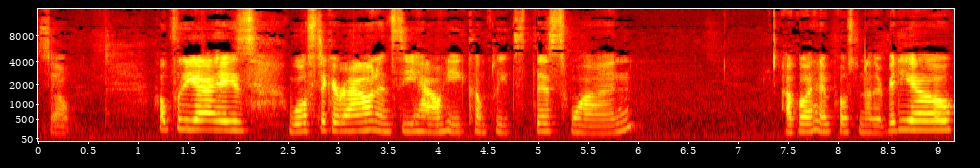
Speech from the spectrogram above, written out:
So hopefully you guys will stick around and see how he completes this one. I'll go ahead and post another video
